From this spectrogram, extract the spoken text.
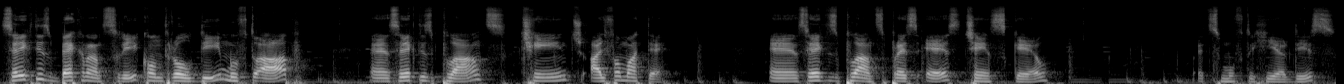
select this background 3, Control D, move to up and select these plants, change alpha matte. And select these plants, press S, change scale. Let's move to here this.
